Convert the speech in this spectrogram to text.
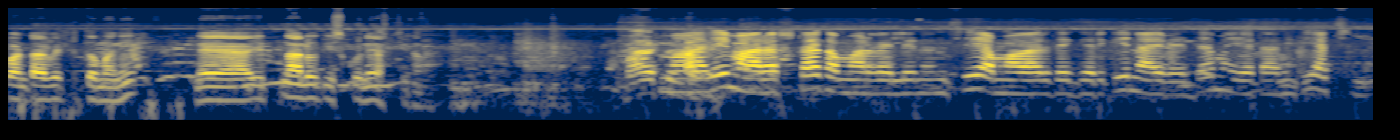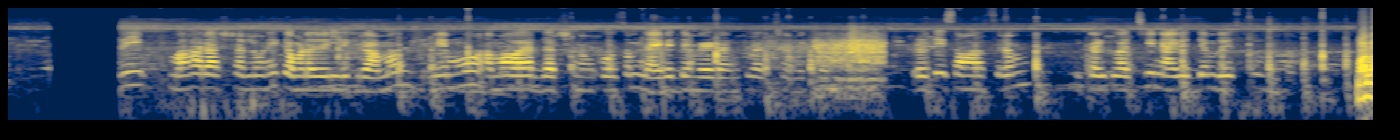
పంట పెట్టుతామని ఇత్తనాలు తీసుకుని వస్తున్నాం మాది మహారాష్ట్ర కమ్మడవెల్లి నుంచి అమ్మవారి దగ్గరికి నైవేద్యం వేయటానికి వచ్చినాం. ఇది మహారాష్ట్రలోని కమడవెల్లి గ్రామం. మేము అమ్మవారి దర్శనం కోసం నైవేద్యం వేయడానికి వచ్చాము ఇక్కడికి ప్రతి సంవత్సరం ఇక్కడికి వచ్చి నైవేద్యం వేస్తూ ఉంటాం. మన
